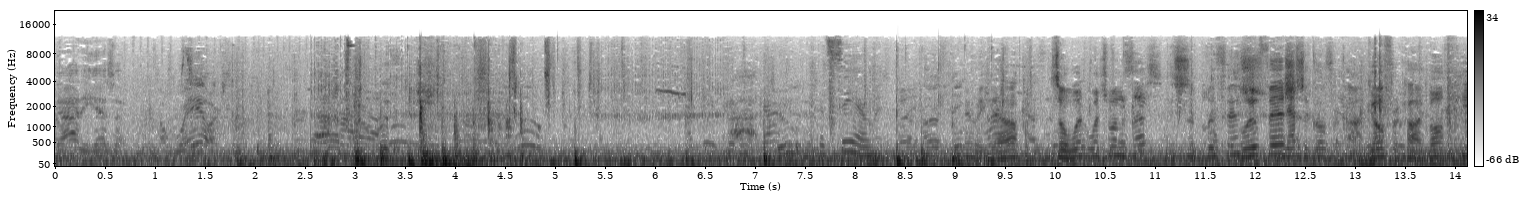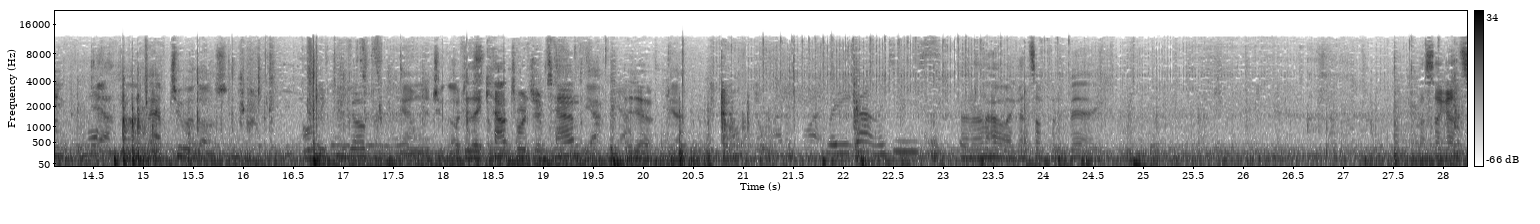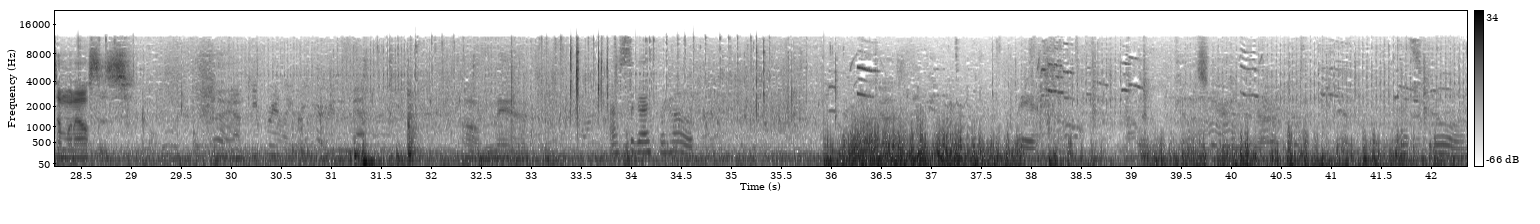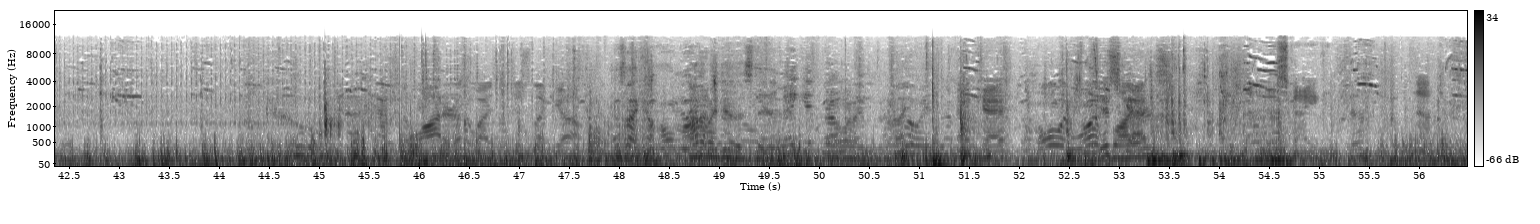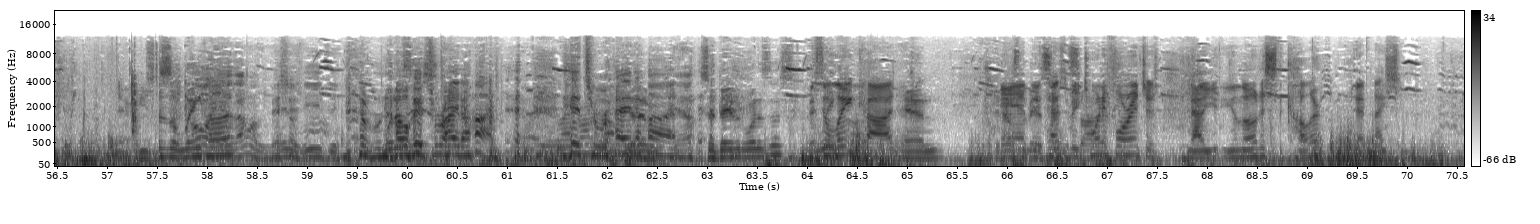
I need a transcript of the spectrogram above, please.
God, he has a, a whale or something. Let's see him. Here we go. So what, which one is this? This is a bluefish. Bluefish? And that's a gopher cod. Gopher cod. Both heat. Yeah, I have two of those. Only two gophers. Yeah, only two gopher. But do they count towards your 10? Yeah. They do. Yeah. What do you got, Matisse? I don't know. I got something big. Unless I got someone else's. Oh man. Ask the guy for help. Wait. That's cool. the water, otherwise we'll just let go. That's like a home run. How do I do this, dude? Make it I go. don't want to. Okay. A hole in one. This guy. Pliers. This guy. No. There, he's This is a oh, link hunt. that one made it easy. no, it's right on. it's right Get him. on. So David, what is this? It's a lingcod. And it has to and be it has to be certain size? 24 inches. Now you, you'll notice the color, that nice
